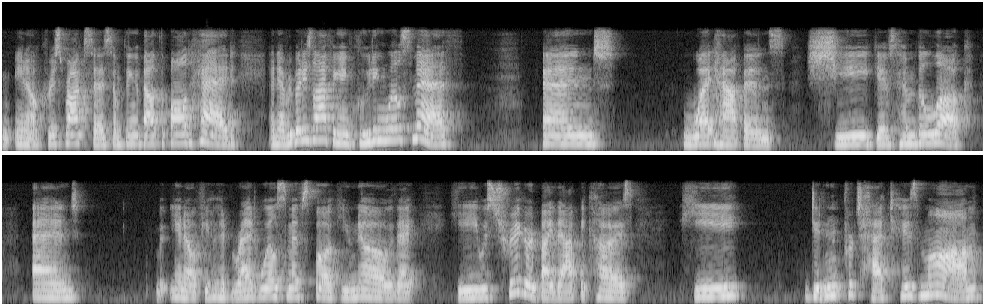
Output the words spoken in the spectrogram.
you know, Chris Rock says something about the bald head, and everybody's laughing, including Will Smith. And what happens? She gives him the look. And, you know, if you had read Will Smith's book, you know that he was triggered by that because he didn't protect his mom,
